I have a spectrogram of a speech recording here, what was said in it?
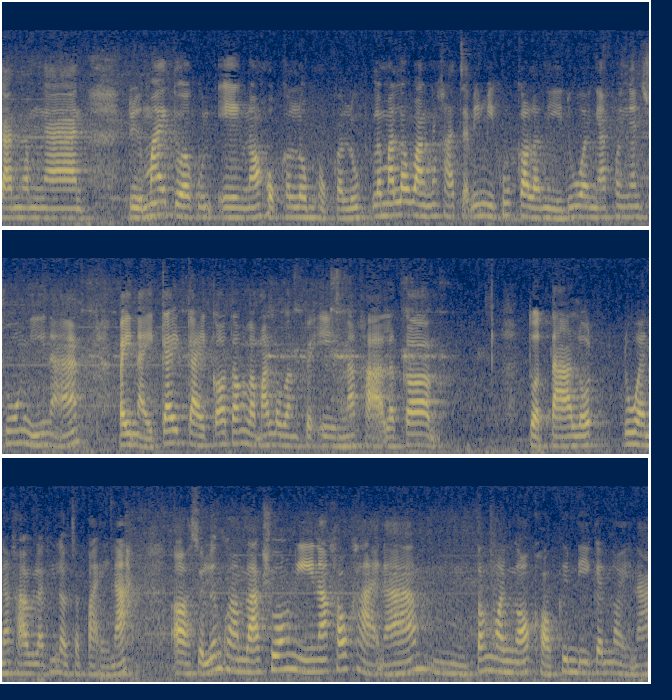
การทำงาน หรือไม่ตัวคุณเองเนาะหกกระลมหกกระลุกระมัดระวังนะคะ จะไม่มีคู่กรณีด้วยไงเพราะงั้นช่วงนี้นะ ไปไหนใกล้ไกลก็ต้องระมัดระวังตัวเองนะคะ แล้วก็ตรวจตารถด้วยนะคะ เวลาที่เราจะไปนะส่วนเรื่องความรักช่วงนี้นะเข้าขายนะ ต้องงอนง้อขอคืนดีกันหน่อยนะ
